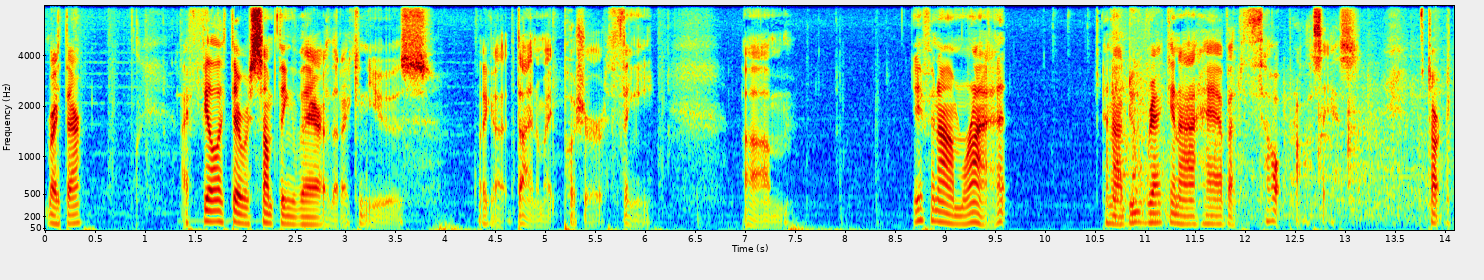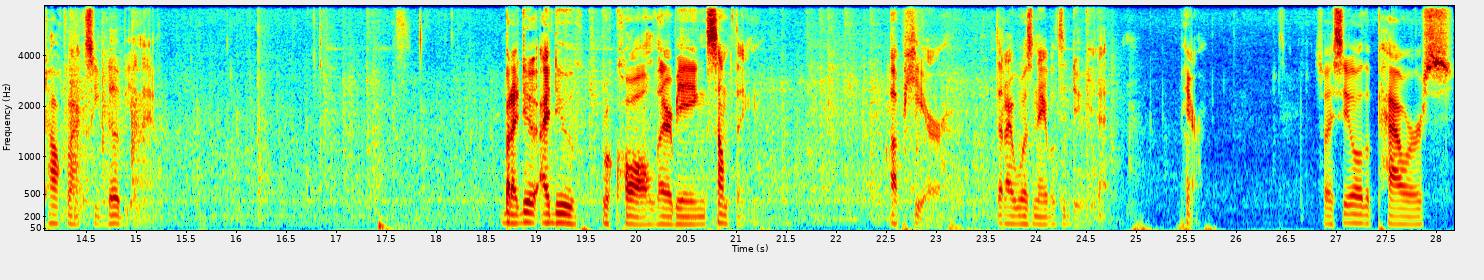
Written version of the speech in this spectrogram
Right there. I feel like there was something there that I can use. Like a dynamite pusher thingy. Um, if and I'm right, and I do reckon I have a thought process. I'm starting to talk like CW now. But I do I do recall there being something up here that I wasn't able to do yet. Here. So I see all the powers.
